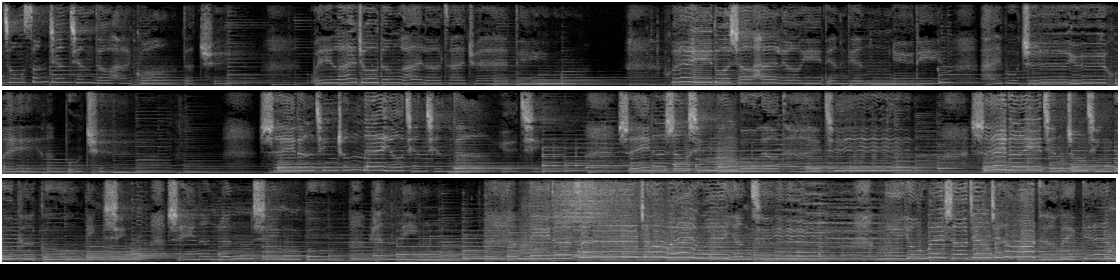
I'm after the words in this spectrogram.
总算渐渐都还过得去未来就等来了再决定。回忆多少还留一点点余地还不至于回不去。谁的青春没有浅浅的淤青？谁的伤心能不留太迹？谁的一见钟情不刻骨铭心？谁能忍心不认命？你的嘴角微微扬起，你用微笑剪接我的微点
